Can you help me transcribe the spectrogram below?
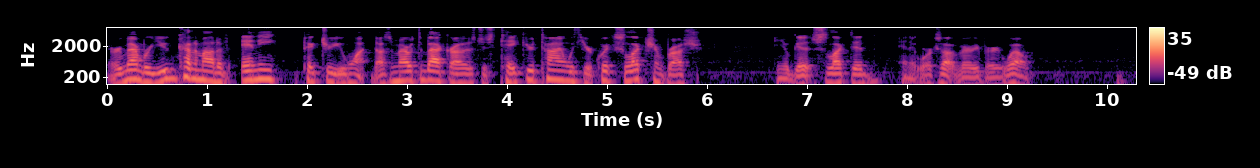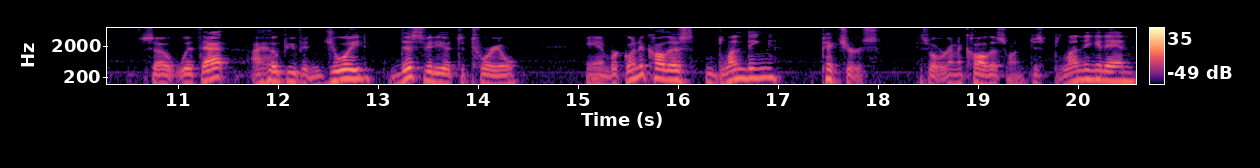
And remember, you can cut them out of any picture you want. Doesn't matter what the background is, just take your time with your quick selection brush and you'll get it selected and it works out very, very well. So with that, I hope you've enjoyed this video tutorial and we're going to call this blending pictures is what we're going to call this one. Just blending it in,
